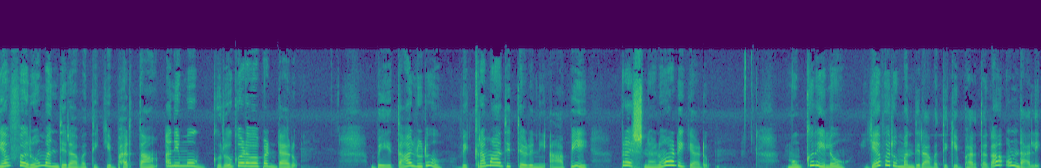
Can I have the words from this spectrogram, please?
ఎవ్వరూ మందిరావతికి భర్త అని ముగ్గురు గొడవపడ్డారు. బేతాళుడు విక్రమాదిత్యుడిని ఆపి ప్రశ్నను అడిగాడు. ముగ్గురిలో ఎవరు మందిరావతికి భర్తగా ఉండాలి?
